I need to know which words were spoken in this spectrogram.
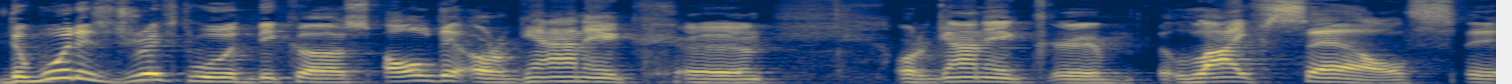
The wood is driftwood because all the organic, uh, organic uh, life cells uh,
